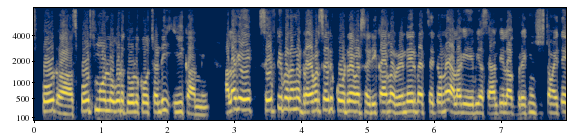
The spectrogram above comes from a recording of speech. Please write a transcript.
స్పోర్ట్ స్పోర్ట్స్ మోడ్లో కూడా తోలుకోవచ్చు అండి ఈ కార్ని అలాగే సేఫ్టీ పరంగా driver side co driver side ఈ కార్లో రెండు ఎయిర్ బ్యాగ్స్ అయితే ఉన్నాయి. అలాగే ABS anti lock braking system అయితే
